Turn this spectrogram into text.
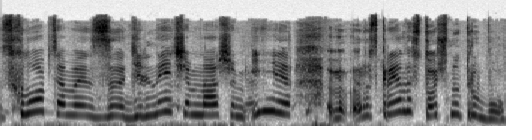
з хлопцями, з дільничим нашим і розкрили сточну трубу.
